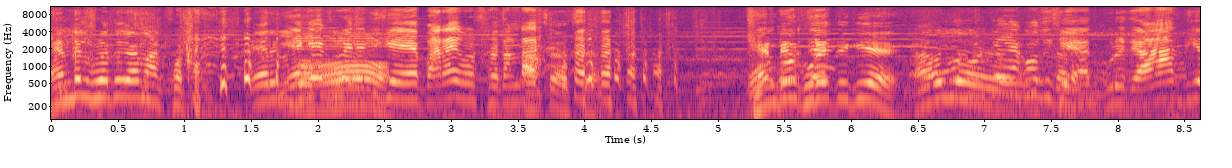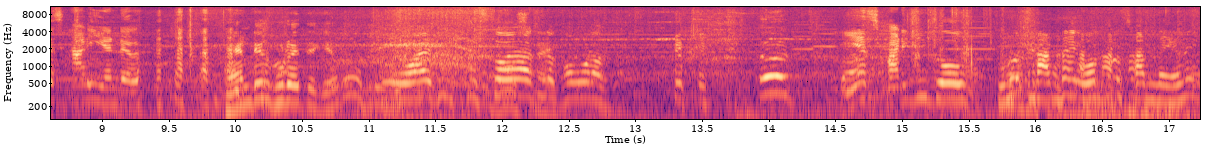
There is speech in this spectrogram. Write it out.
হ্যান্ডেল ঘুরে দিয়ে নাক ফাটা আচ্ছা আচ্ছা। হ্যান্ডেল ঘুরাইতে গিয়ে? হ্যান্ডেল। ঘুরাইতে গিয়ে? খবর আছে। কোনো ছাড় নাই ওর কোনো ছাড় নাই হ্যাঁ?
